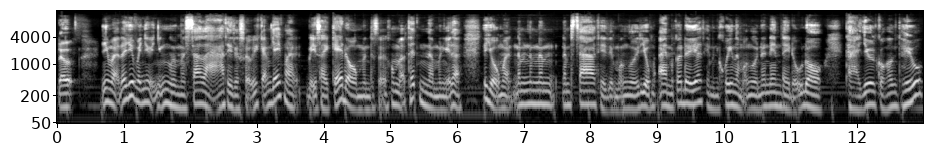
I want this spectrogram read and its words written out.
được. Nhưng mà đối với những những người mà xa lạ thì thực sự cái cảm giác mà bị xài ké đồ mình thực sự không là thích, nên là mình nghĩ là ví dụ mà năm năm năm năm xa thì mọi người ví dụ ai mà có đi á thì mình khuyên là mọi người nên đem đầy đủ đồ, thà dư còn hơn thiếu,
